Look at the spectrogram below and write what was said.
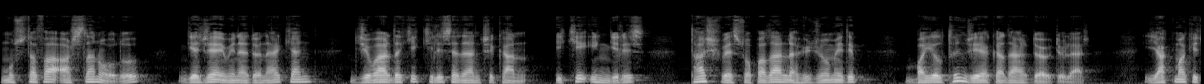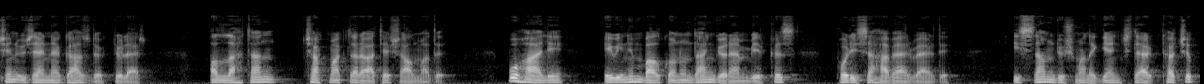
Mustafa Arslanoğlu gece evine dönerken civardaki kiliseden çıkan iki İngiliz taş ve sopalarla hücum edip bayıltıncaya kadar dövdüler. Yakmak için üzerine gaz döktüler. Allah'tan çakmaklara ateş almadı. Bu hali evinin balkonundan gören bir kız polise haber verdi. İslam düşmanı gençler kaçıp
